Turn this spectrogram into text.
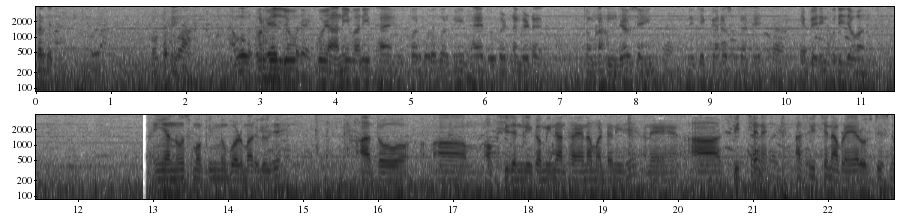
કરી દેજો ઓકે હવે ઉપરથી જો કોઈ આની વાની થાય ઉપર બરોબર કંઈ થાય દુર્ઘટના ઘટે. તો હમણાં સમજાવશે અહીં. નીચે ગારા છોકરા છે. એ પહેરીને કૂદી જવાનું. અહીંયા નો સ્મોકિંગનું બોર્ડ મારેલું છે. આ તો ઓક્સિજનની કમી ના થાય એના માટેની છે. અને આ સ્વિચ છે ને આ સ્વિચ છે ને આપણે એર હોસ્ટેસને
